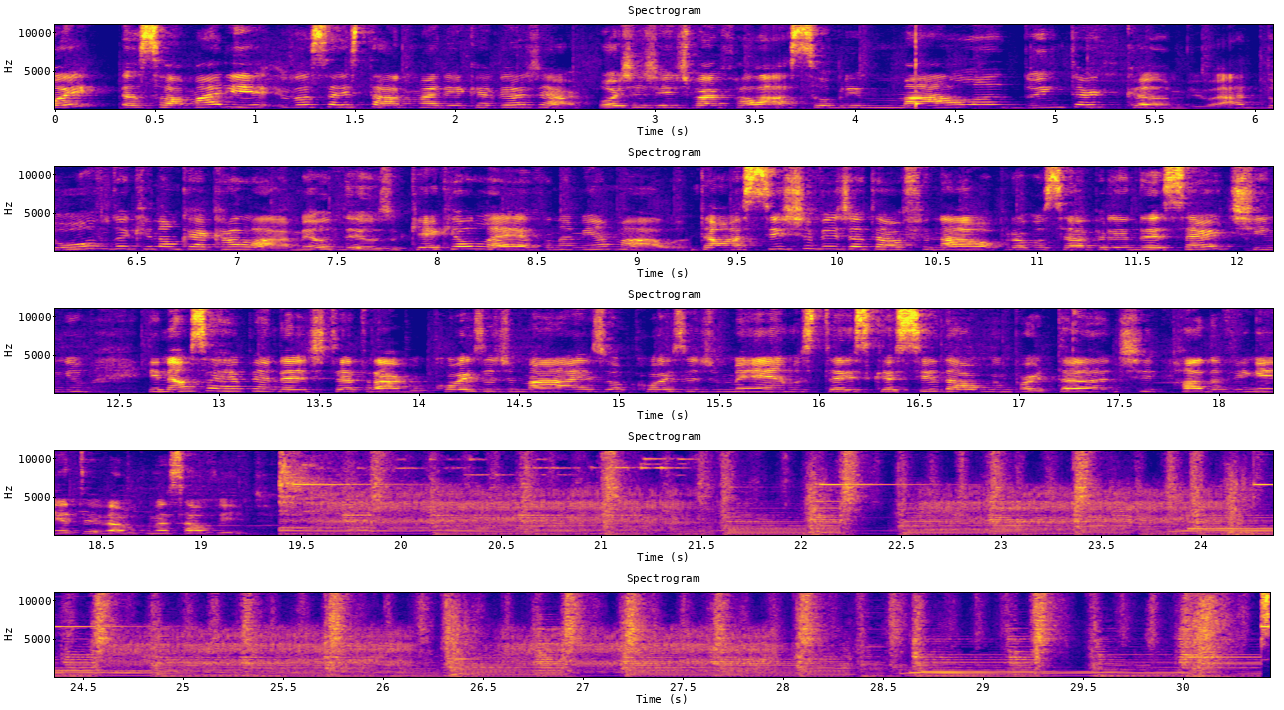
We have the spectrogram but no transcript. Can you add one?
Oi, eu sou a Maria e você está no Maria Quer Viajar. Hoje a gente vai falar sobre mala do intercâmbio, a dúvida que não quer calar. Meu Deus, o que é que eu levo na minha mala? Então assiste o vídeo até o final para você aprender certinho e não se arrepender de ter trago coisa de mais ou coisa de menos, ter esquecido algo importante. Roda a vinheta e vamos começar o vídeo.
